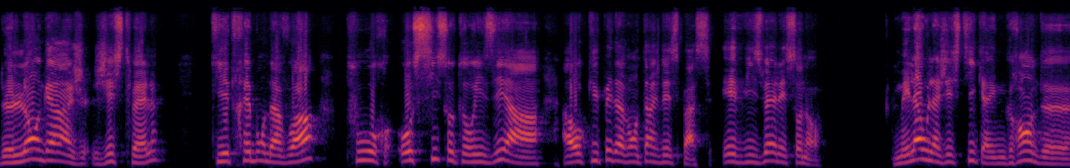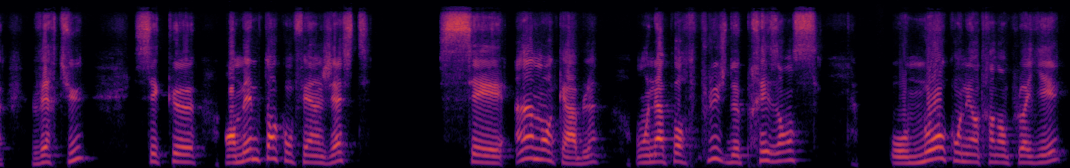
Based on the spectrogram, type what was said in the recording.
de langage gestuel qui est très bon d'avoir pour aussi s'autoriser à, occuper davantage d'espace, et visuel et sonore. Mais là où la gestique a une grande euh, vertu, c'est que en même temps qu'on fait un geste, c'est immanquable, on apporte plus de présence au mot qu'on est en train d'employer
